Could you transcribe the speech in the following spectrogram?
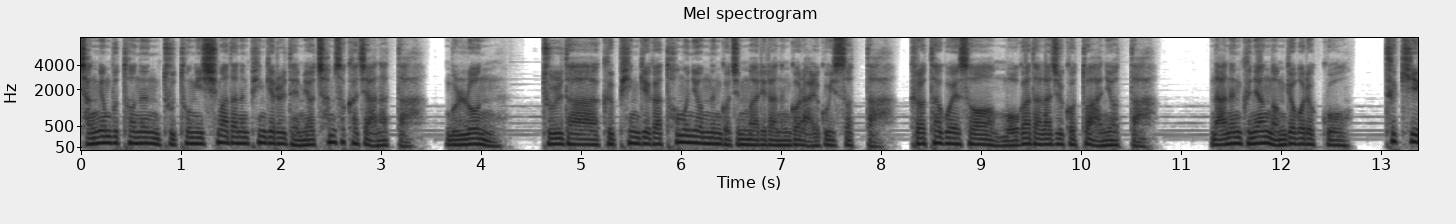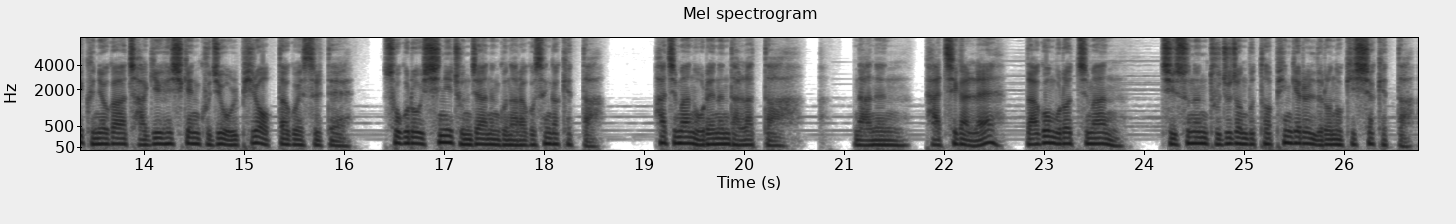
작년부터는 두통이 심하다는 핑계를 대며 참석하지 않았다. 물론 둘 다 그 핑계가 터무니없는 거짓말이라는 걸 알고 있었다. 그렇다고 해서 뭐가 달라질 것도 아니었다. 나는 그냥 넘겨버렸고 특히 그녀가 자기 회식엔 굳이 올 필요 없다고 했을 때 속으로 신이 존재하는구나라고 생각했다. 하지만 올해는 달랐다. 나는 같이 갈래? 라고 물었지만 지수는 두 주 전부터 핑계를 늘어놓기 시작했다.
